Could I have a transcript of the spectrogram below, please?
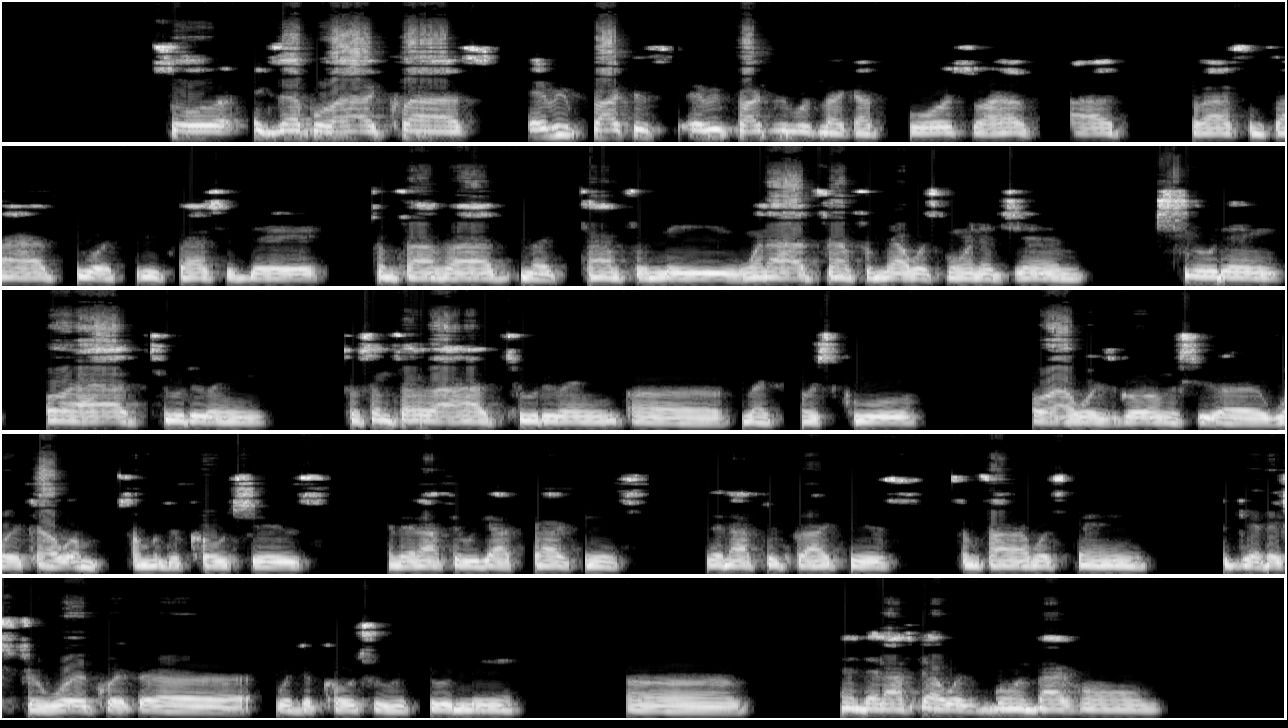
so example, I had class, every practice, every practice was like at four. So I had, I had class, sometimes I had two or three classes a day. Sometimes I had like time for me. When I had time for me, I was going to gym, shooting, or I had tutoring. So sometimes I had tutoring, uh, like for school, or I was going to uh, work out with some of the coaches. And then after we got practice, then after practice, sometimes I was staying to get extra work with, uh, with the coach who recruited me. Uh, and then after I was going back home,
